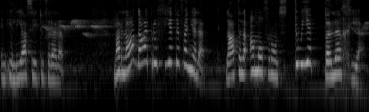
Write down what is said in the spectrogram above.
En Elia sê toe vir hulle, maar laat die profete van julle, laat hulle allemaal vir ons twee bulle gee.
